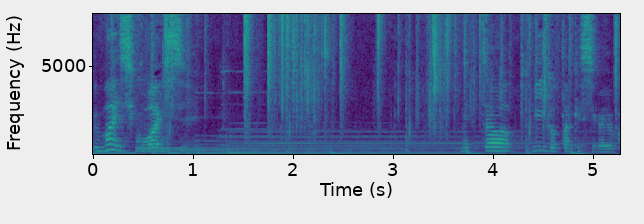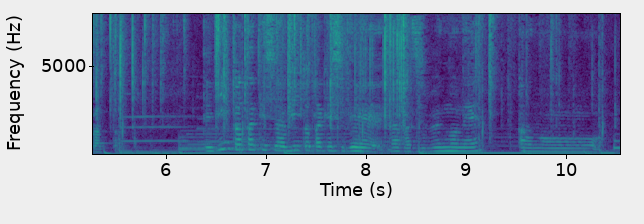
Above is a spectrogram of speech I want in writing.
うまいし怖いし。めっちゃビートたけしが良かったでビートたけしはビートたけしでなんか自分のねあのー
